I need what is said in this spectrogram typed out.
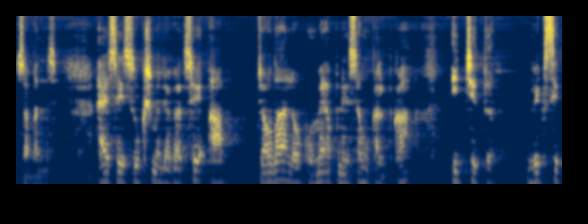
संबंध से। ऐसे सूक्ष्म जगत से आप चौदह लोगों में अपने संकल्प का इच्छित, विकसित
